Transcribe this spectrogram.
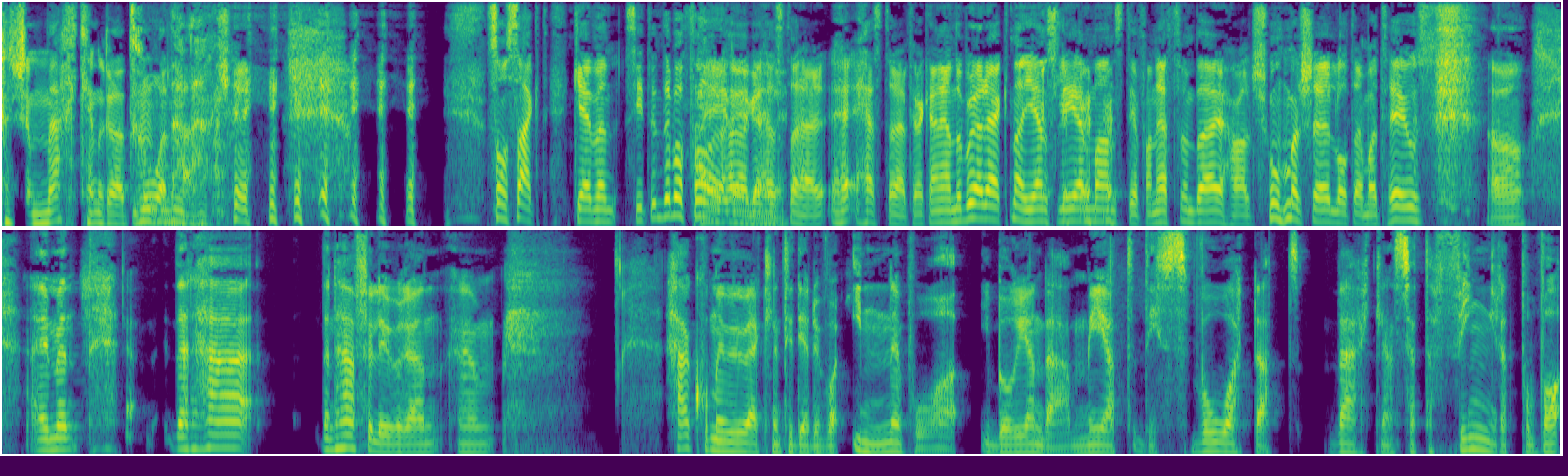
kanske märker en röd tråd här. Okej. Som sagt, Kevin, sitt inte på för Nej, höga nej, nej. Hästar, här, hä- hästar här, för jag kan ändå börja räkna Jens Lehmann, Stefan Effenberg, Harald Schumacher, Lothar Matteus. Ja, nej men eh, den här, den här filuren, Um, här kommer vi verkligen till det du var inne på i början där, med att det är svårt att verkligen sätta fingret på vad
